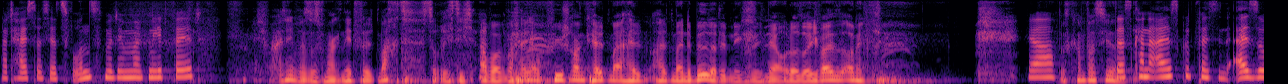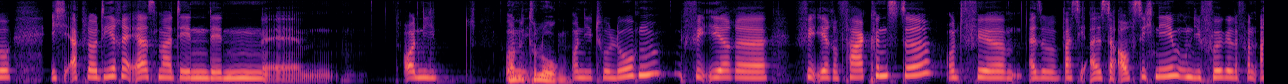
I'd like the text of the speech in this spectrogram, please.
Was heißt das jetzt für uns mit dem Magnetfeld? Ich weiß nicht, was das Magnetfeld macht, so richtig. Aber wahrscheinlich am Kühlschrank hält, mal, hält, halt meine Bilder demnächst nicht mehr oder so. Ich weiß es auch nicht. Ja, Das kann passieren. das kann alles gut passieren. Also ich applaudiere erstmal den, den ähm, Orni Ornithologen. Ornithologen für ihre, für ihre Fahrkünste und für, also was sie alles da auf sich nehmen, um die Vögel von A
